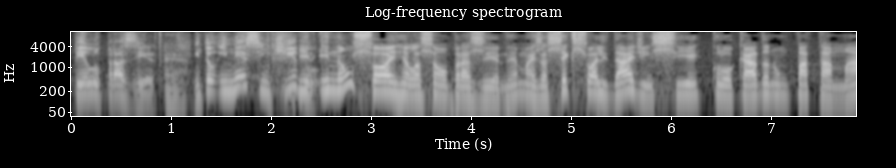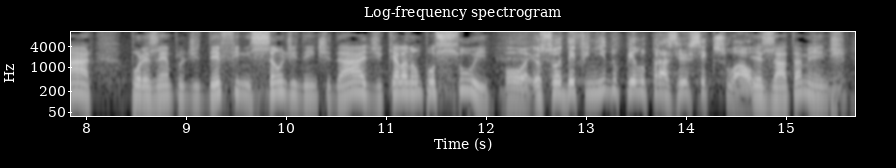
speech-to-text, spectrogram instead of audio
pelo prazer. É. Então, e nesse sentido. E, e, não só em relação ao prazer, né? Mas a sexualidade em si colocada num patamar, por exemplo, de definição de identidade que ela não possui. Boa, eu sou definido pelo prazer sexual. Exatamente. Uhum.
